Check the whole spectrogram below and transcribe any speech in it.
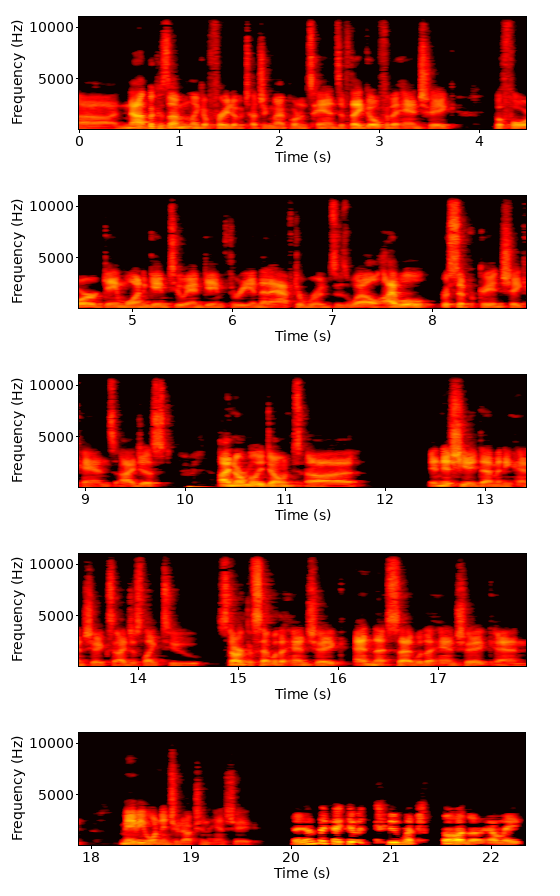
uh, not because I'm like afraid of touching my opponent's hands. If they go for the handshake before game one, game two, and game three, and then afterwards as well. I will reciprocate and shake hands. I just, I normally don't uh, initiate that many handshakes. I just like to start the set with a handshake, end that set with a handshake, and maybe one introduction handshake. I don't think I give it too much thought on how many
